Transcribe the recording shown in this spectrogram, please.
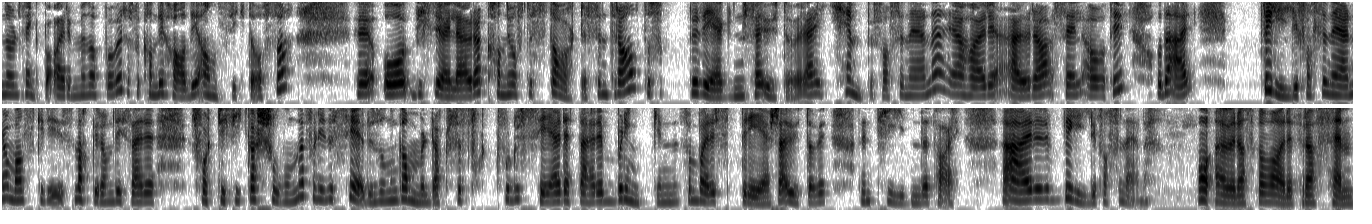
når du tenker på armen oppover, og så kan de ha det i ansiktet også. Eh, og visuell aura kan jo ofte starte sentralt, og så beveger den seg utover. Det er kjempefascinerende. Jeg har aura selv av og til, og det er veldig fascinerende, og man snakker om disse her fortifikasjonene, fordi det ser ut som en gammeldagse fort, hvor du ser dette her blinken som bare sprer seg utover den tiden det tar. Det er veldig fascinerende. Og aura skal vare fra 5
